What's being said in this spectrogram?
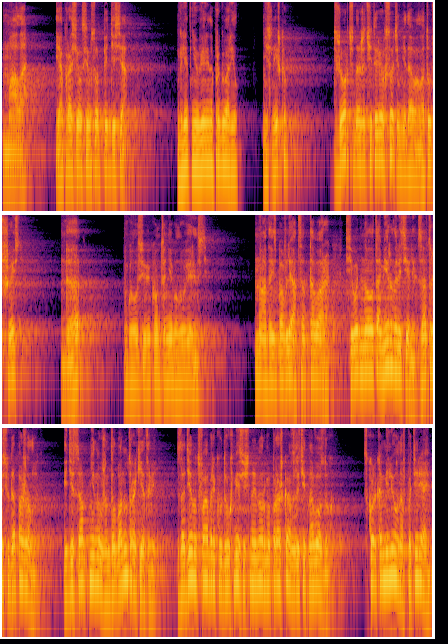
Мало. Я просил 750. Глеб неуверенно проговорил. Не слишком? Джордж даже четырех сотен не давал, а тут шесть. Да, в голосе Виконта не было уверенности. «Надо избавляться от товара. Сегодня на Латамира налетели, завтра сюда пожалуют. И десант не нужен, долбанут ракетами. Заденут фабрику, двухмесячная норма порошка взлетит на воздух. Сколько миллионов потеряем?»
